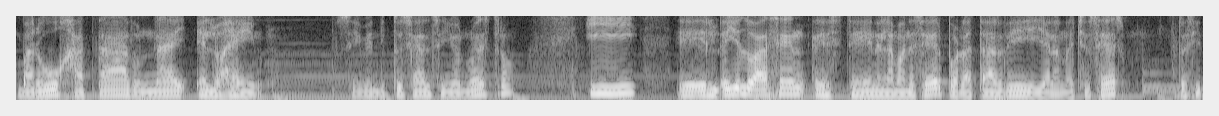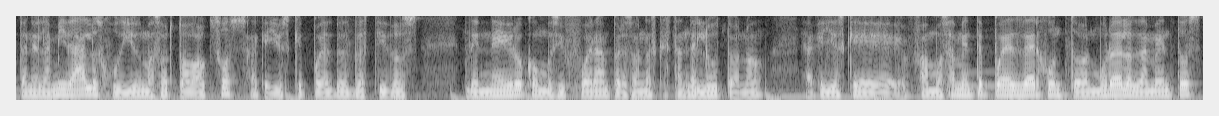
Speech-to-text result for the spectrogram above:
Baruch Hatá Adonai Elohim. ¿sí? Bendito sea el Señor nuestro. Y eh, ellos lo hacen este, en el amanecer, por la tarde y al anochecer. Recitan el Amidá, los judíos más ortodoxos, aquellos que puedes ver vestidos de negro como si fueran personas que están de luto, ¿no? Aquellos que famosamente puedes ver junto al muro de los lamentos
